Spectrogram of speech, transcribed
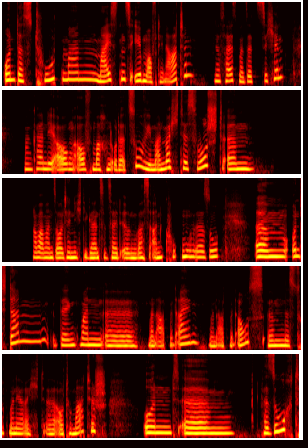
Und das tut man meistens eben auf den Atem. Das heißt, man setzt sich hin, man kann die Augen aufmachen oder zu, wie man möchte, ist wurscht. Ähm, aber man sollte nicht die ganze Zeit irgendwas angucken oder so. Ähm, und dann denkt man, äh, man atmet ein, man atmet aus. Ähm, das tut man ja recht äh, automatisch. Und ähm, versucht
